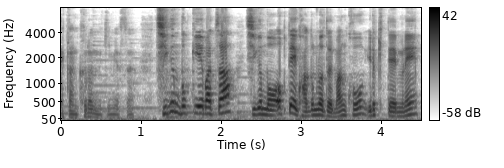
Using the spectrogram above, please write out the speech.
약간 그런 느낌이었어요. 지금 복귀해봤자, 지금 뭐 업데이 과금러들 많고, 이렇기 때문에,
